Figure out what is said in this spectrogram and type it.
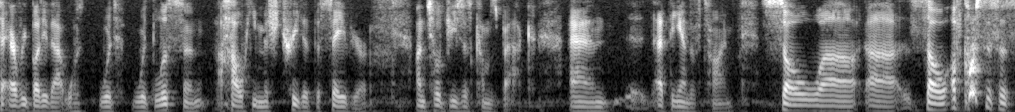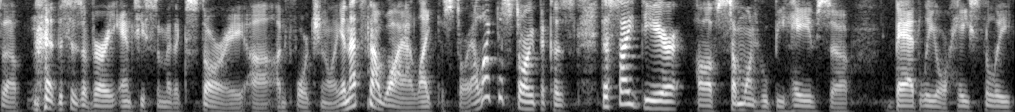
to everybody that would, would, would listen how he mistreated the Savior until Jesus comes back and uh, at the end of time. So, uh, uh, so of course, this is a this is a very anti-Semitic story, uh, unfortunately, and that's not why I like the story. I like the story because this idea of someone who behaves uh, badly or hastily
